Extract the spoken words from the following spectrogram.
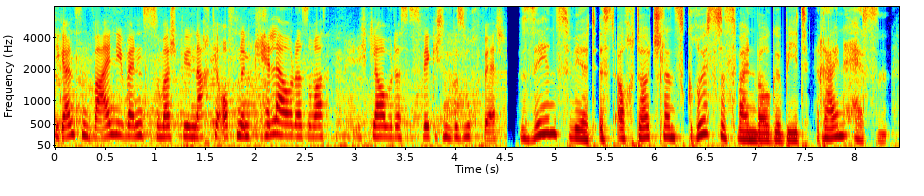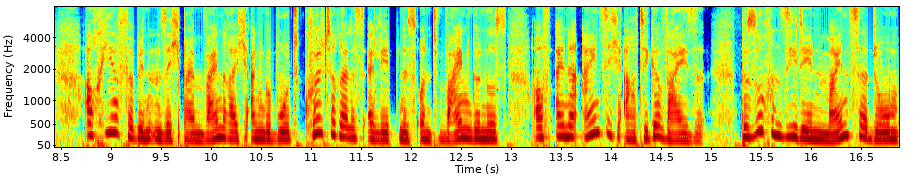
die ganzen Weinevents, zum Beispiel nach der offenen Keller oder sowas, ich glaube, das ist wirklich ein Besuch wert. Sehenswert ist auch Deutschlands größtes Weinbaugebiet, Rheinhessen. Auch hier verbinden sich beim Weinreichangebot kulturelles Erlebnis und Weingenuss auf eine einzigartige Weise. Besuchen Sie den Mainzer Dom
